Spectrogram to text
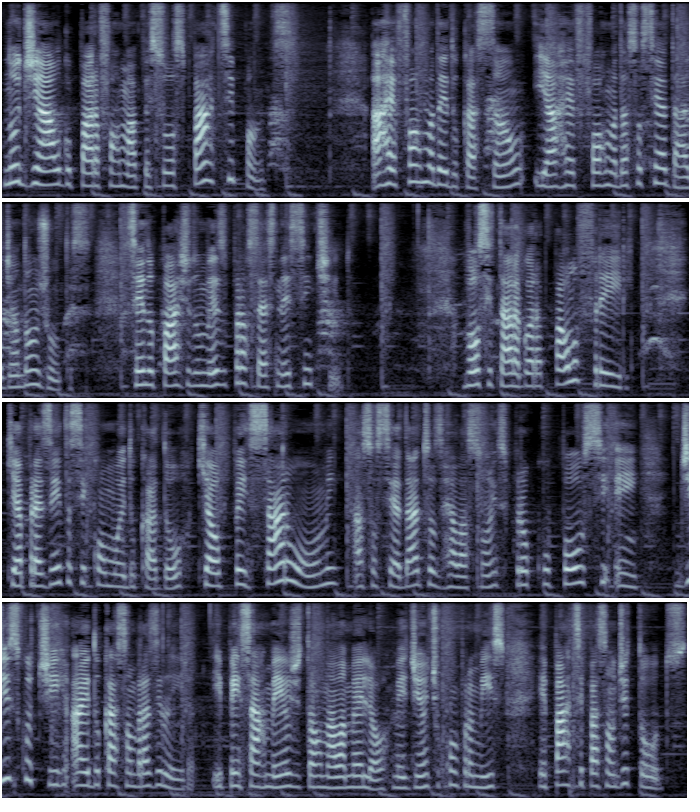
No diálogo para formar pessoas participantes. A reforma da educação e a reforma da sociedade andam juntas, sendo parte do mesmo processo nesse sentido. Vou citar agora Paulo Freire, que apresenta-se como educador que, ao pensar o homem, a sociedade e suas relações, preocupou-se em discutir a educação brasileira e pensar meios de torná-la melhor, mediante o compromisso e participação de todos,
